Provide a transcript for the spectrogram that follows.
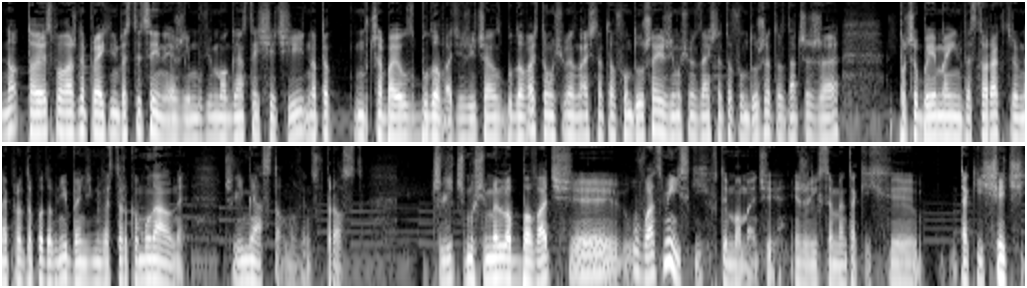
no to jest poważny projekt inwestycyjny. Jeżeli mówimy o gęstej sieci, no to trzeba ją zbudować. Jeżeli trzeba ją zbudować, to musimy znaleźć na to fundusze. Jeżeli musimy znaleźć na to fundusze, to znaczy, że potrzebujemy inwestora, którym najprawdopodobniej będzie inwestor komunalny, czyli miasto, mówiąc wprost. Czyli musimy lobbować e, u władz miejskich w tym momencie, jeżeli chcemy takich, e, takiej sieci.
